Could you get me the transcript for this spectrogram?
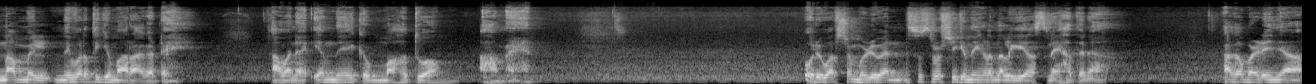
നമ്മിൽ നിവർത്തിക്കുമാറാകട്ടെ. അവന് എന്നേക്കും മഹത്വം. ആമേൻ. ഒരു വർഷം മുഴുവൻ ശുശ്രൂഷയ്ക്ക് നിങ്ങൾ നൽകിയ സ്നേഹത്തിന് അകമഴിഞ്ഞ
